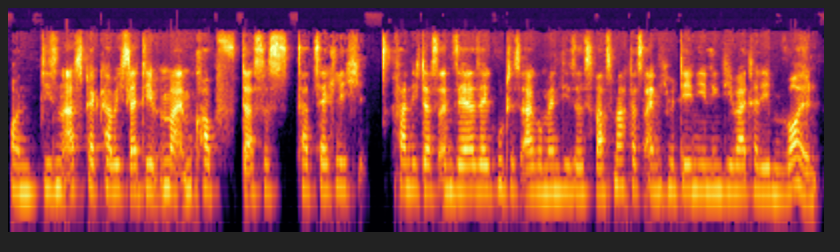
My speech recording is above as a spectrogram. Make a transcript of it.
Und diesen Aspekt habe ich seitdem immer im Kopf, dass es tatsächlich, fand ich das ein sehr, sehr gutes Argument, dieses, was macht das eigentlich mit denjenigen, die weiterleben wollen,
